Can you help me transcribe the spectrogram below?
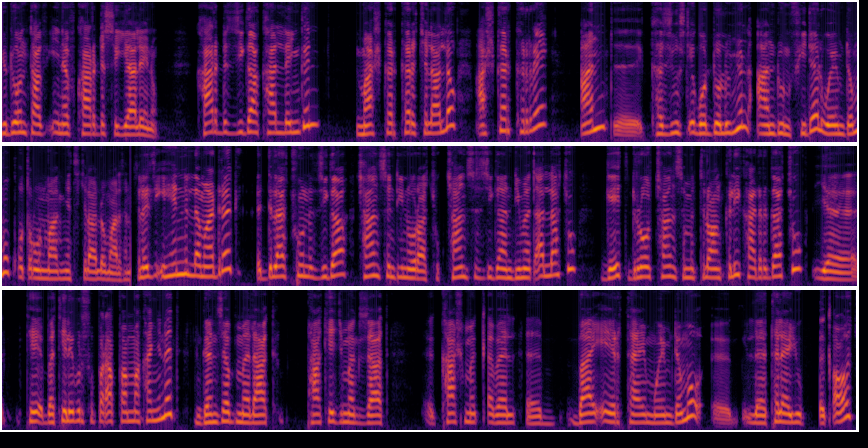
you don't have enough cards እያለኝ ነው። ካርድ እዚህ ጋር ካለኝ ግን ማሽከርከር እችላለሁ። አሽከርክሬ አንድ ከዚህ ውስጥ የጎደሉኝን አንዱን ፊደል ወይም ደግሞ ቁጥሩን ማግኘት እችላለሁ ማለት ነው። ስለዚህ ይሄንን ለማድረግ እድላችሁን እዚህ ጋር chance እንዲኖራችሁ chance እዚህ ጋር እንዲመጣላችሁ get draw chance የምትለዋን click አድርጋችሁ በቴሌብር super app አማካኝነት ገንዘብ መላክ፣ ፓኬጅ መግዛት cash መቀበል buy airtime ወይም ደግሞ ለተለያዩ እቃዎች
